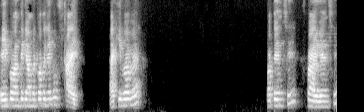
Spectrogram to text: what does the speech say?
এই পয়েন্ট থেকে আমরা কত নেব? ফাইভ একইভাবে কত ইঞ্চি ফাইভ ইঞ্চি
